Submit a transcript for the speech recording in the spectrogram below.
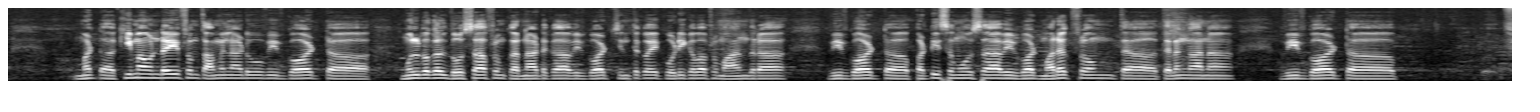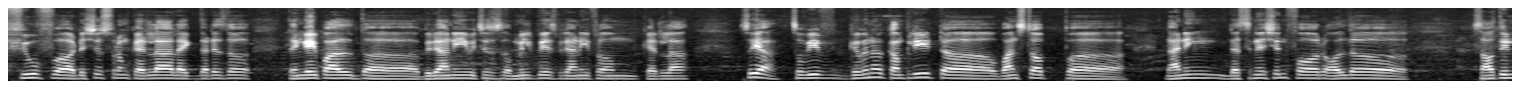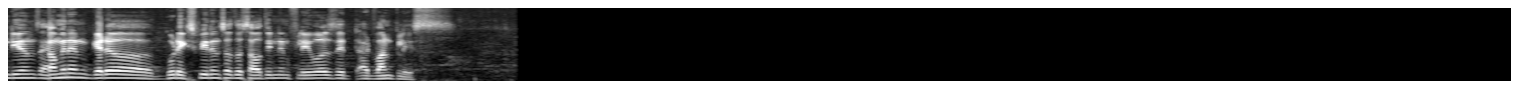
Mat, uh, Keema Undai from Tamil Nadu. We've got uh, Mulbagal Dosa from Karnataka. We've got Chintakoi Kodi Kebab from Andhra. We've got uh, Patti Samosa. We've got Marak from te- Telangana. We've got uh, few uh, dishes from Kerala, like that is the Tengaipal uh, biryani, which is a milk-based biryani from Kerala. So yeah, so we've given a complete uh, one-stop uh, dining destination for all the South Indians come in and get a good experience of the South Indian flavors at one place.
